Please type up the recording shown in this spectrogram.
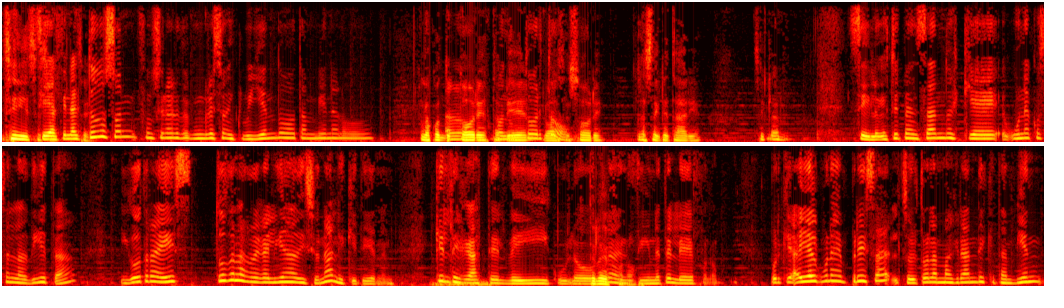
Sí, sí, Sí, al final sí. todos son funcionarios del Congreso, incluyendo también a los... Los conductores los también, conductores, los todo. asesores, la secretaria. Sí, claro. Sí, lo que estoy pensando es que una cosa es la dieta y otra es todas las regalías adicionales que tienen. Que el desgaste del vehículo, la Teléfono. benzina, teléfono. Porque hay algunas empresas, sobre todo las más grandes, que también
